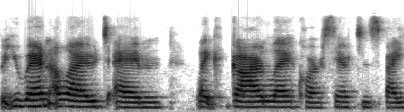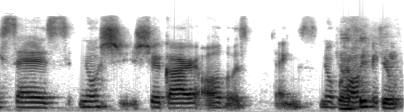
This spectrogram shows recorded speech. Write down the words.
but you weren't allowed um, like garlic or certain spices, no sh- sugar, all those things, no yeah, coffee. I think you,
